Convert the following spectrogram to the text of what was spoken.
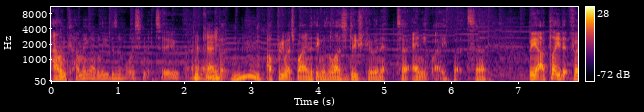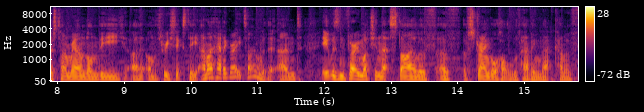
Alan Cumming, I believe, is a voice in it too. Uh, Okay. but I'll pretty much buy anything with Eliza Dushku in it uh, anyway. But uh, but yeah, I played it first time round on the uh, on the 360, and I had a great time with it. And it was very much in that style of of, of Stranglehold, of having that kind of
